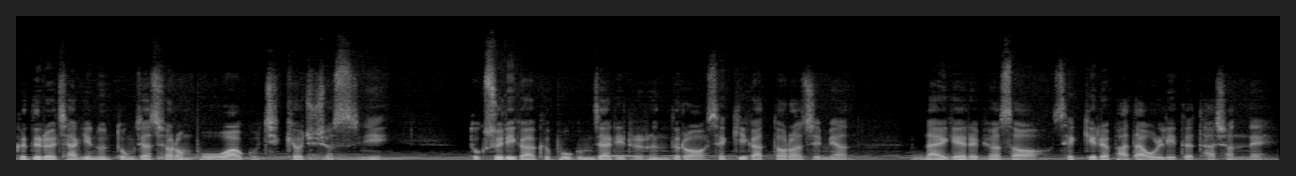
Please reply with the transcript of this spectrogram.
그들을 자기 눈동자처럼 보호하고 지켜주셨으니 독수리가 그 보금자리를 흔들어 새끼가 떨어지면 날개를 펴서 새끼를 받아 올리듯 하셨네.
